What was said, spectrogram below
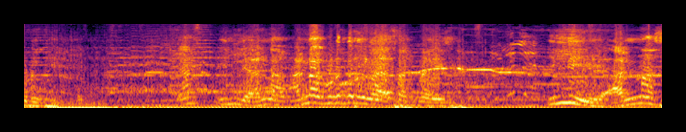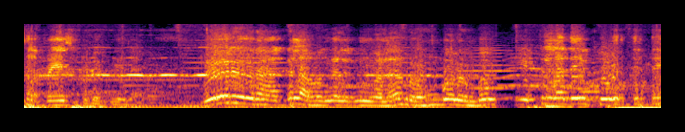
இல்லையே அண்ணா கொடுக்கல அண்ணா அண்ணா கொடுத்துருங்களா சர்ப்ரைஸ் இல்லையே அண்ணா சர்ப்ரைஸ் கொடுக்கல. வேறு ஒரு ஆக்கள் அவங்களுக்கு உங்களை ரொம்ப ரொம்ப எல்லாத்தையும் கொடுத்துட்டு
